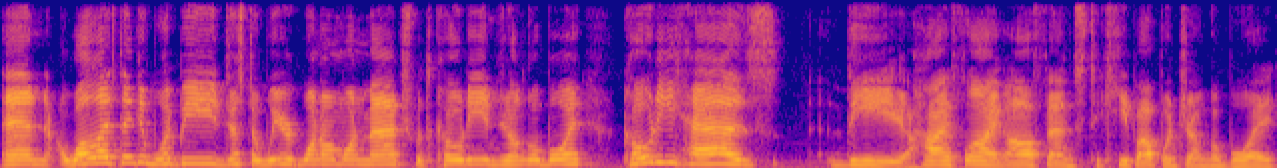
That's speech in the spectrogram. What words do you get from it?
And while I think it would be just a weird one on one match with Cody and Jungle Boy, Cody has the high flying offense to keep up with Jungle Boy.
